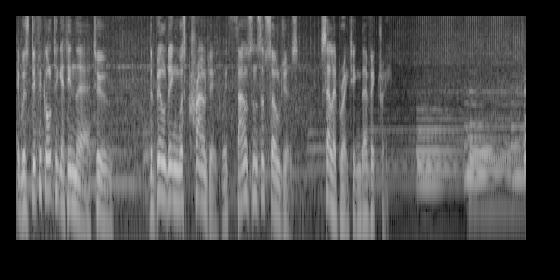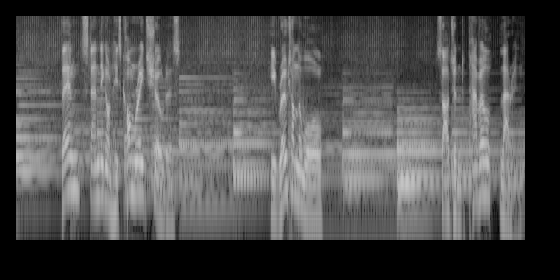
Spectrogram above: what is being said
It was difficult to get in there, too. The building was crowded with thousands of soldiers celebrating their victory. Then, standing on his comrade's shoulders, he wrote on the wall, Sergeant Pavel Larin.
